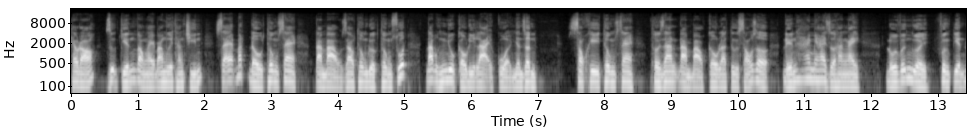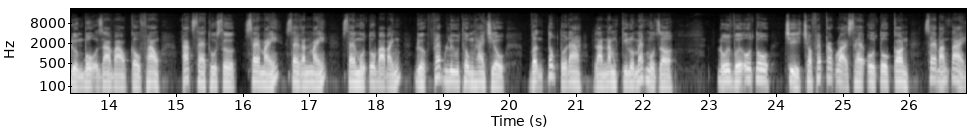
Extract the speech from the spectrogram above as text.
Theo đó, dự kiến vào ngày 30 tháng 9 sẽ bắt đầu thông xe, đảm bảo giao thông được thông suốt, đáp ứng nhu cầu đi lại của nhân dân. Sau khi thông xe, thời gian đảm bảo cầu là từ 6 giờ đến 22 giờ hàng ngày. Đối với người, phương tiện đường bộ ra vào cầu phao, các xe thô sơ, xe máy, xe gắn máy, xe mô tô ba bánh được phép lưu thông hai chiều, vận tốc tối đa là 5 km một giờ. Đối với ô tô, chỉ cho phép các loại xe ô tô con, xe bán tải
